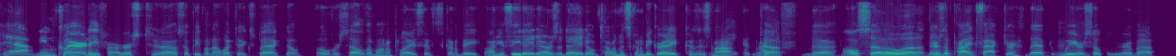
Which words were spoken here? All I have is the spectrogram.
Yeah, I mean clarity first, you know, so people know what to expect. Don't oversell them on a place if it's going to be on your feet eight hours a day. Don't tell them it's going to be great because it's not. Right, it's right. tough. And, uh, also, uh, there's a pride factor that we are Mhm. so clear about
